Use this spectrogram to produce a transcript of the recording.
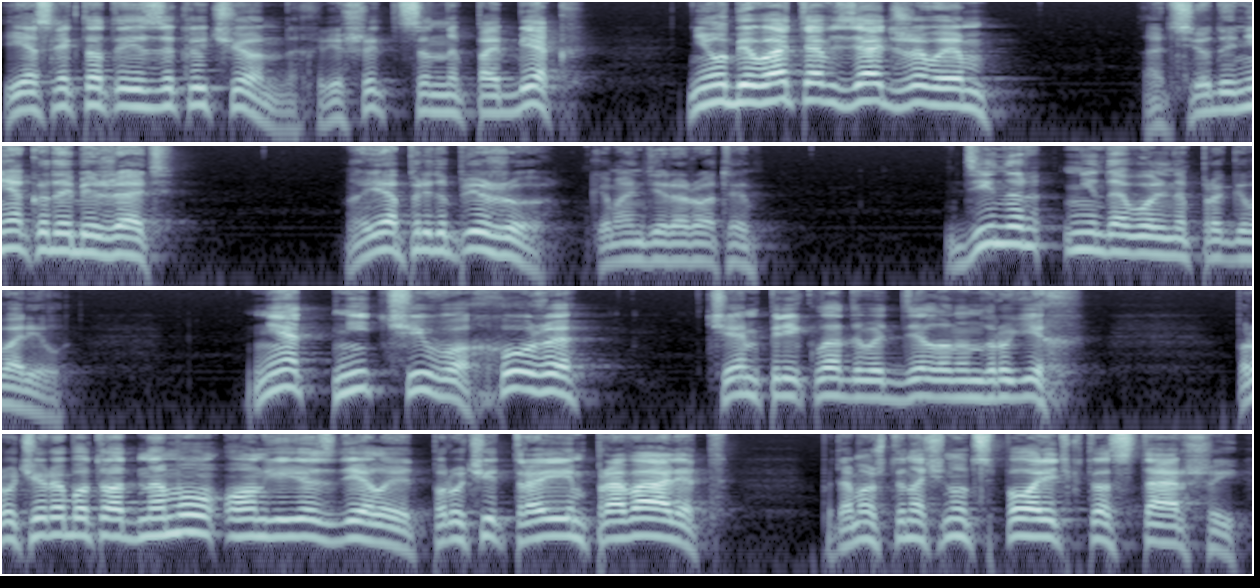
если кто-то из заключенных решится на побег, не убивать, а взять живым. Отсюда некуда бежать. Но я предупрежу командира роты. Динер недовольно проговорил. Нет ничего хуже, чем перекладывать дело на других. Поручи работу одному, он ее сделает. Поручи троим, провалит потому что начнут спорить, кто старший,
